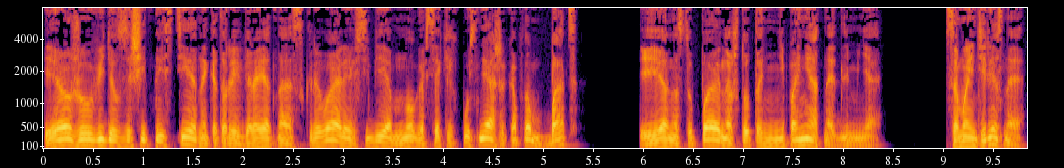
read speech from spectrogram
Я уже увидел защитные стены, которые, вероятно, скрывали в себе много всяких вкусняшек, а потом бац! И я наступаю на что-то непонятное для меня. Самое интересное,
